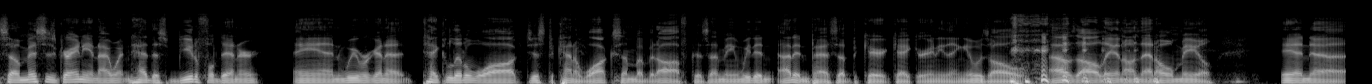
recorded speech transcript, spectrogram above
So Mrs. Graney and I went and had this beautiful dinner, and we were gonna take a little walk just to kind of walk some of it off because I mean we didn't I didn't pass up the carrot cake or anything. It was all I was all in on that whole meal, and uh,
